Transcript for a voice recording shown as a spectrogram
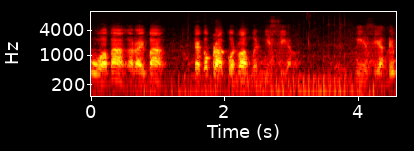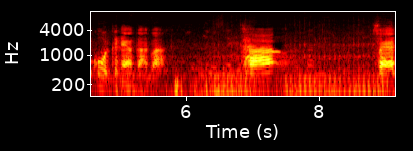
กลัวบ้างอะไรบ้าง แต่ก็ปรากฏว่าเหมือนมีเสียง มีเสียงได้พูดขึ้นในอากาศว่า ช้าง แสน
